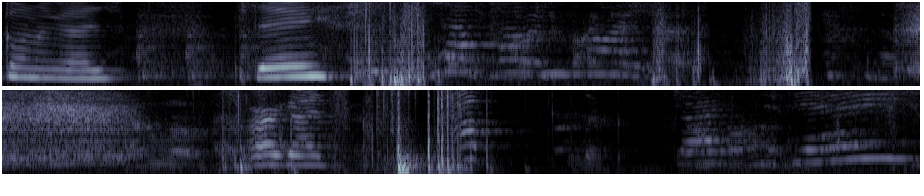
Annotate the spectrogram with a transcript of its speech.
going on, guys? Today, Stop talking quiet. alright, guys. Guys, today,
